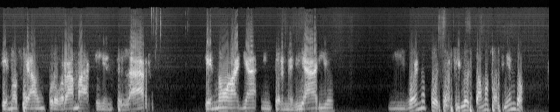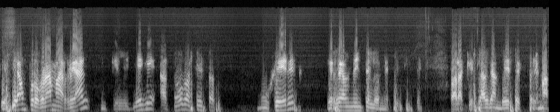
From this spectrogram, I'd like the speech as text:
que no sea un programa clientelar, que no haya intermediarios. Y bueno, pues así lo estamos haciendo, que sea un programa real y que le llegue a todas estas mujeres que realmente lo necesiten, para que salgan de esa extrema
